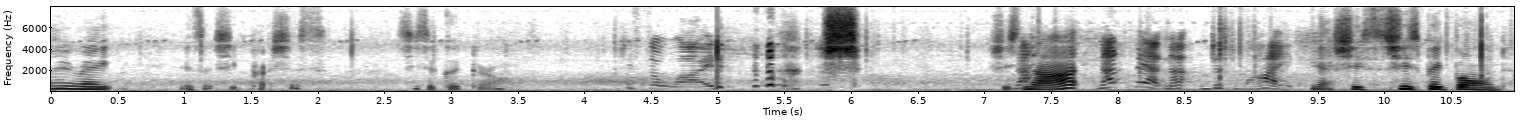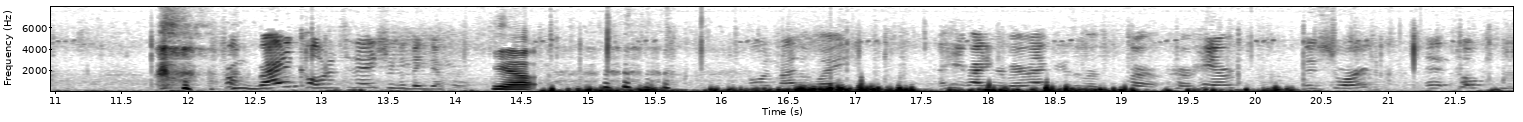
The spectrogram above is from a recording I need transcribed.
All right. Isn't she precious? She's a good girl. She's so wide. Shh. She's Not- not. not fat, not just wide. Yeah, she's she's big boned. From riding Coda today, she's a big difference. Yeah. Oh, and by the way, I hate riding her bareback because of her, her, her hair is short and it pokes me.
